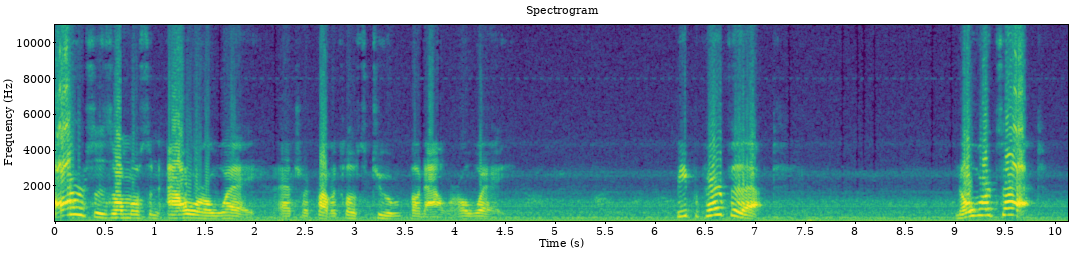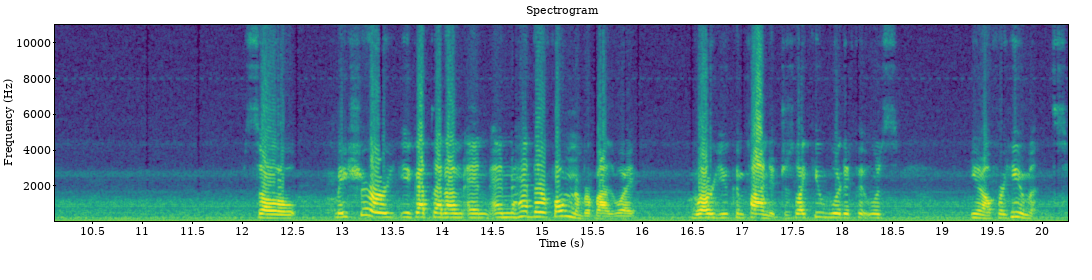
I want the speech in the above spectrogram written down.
Ours is almost an hour away. Actually, probably close to an hour away. Be prepared for that. Know where it's at. So, make sure you got that on, and, and have their phone number, by the way, where you can find it, just like you would if it was, you know, for humans.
